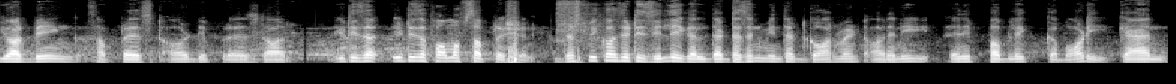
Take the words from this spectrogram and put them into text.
you are being suppressed or depressed or it is a it is a form of suppression. Just because it is illegal that doesn't mean that government or any any public body can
